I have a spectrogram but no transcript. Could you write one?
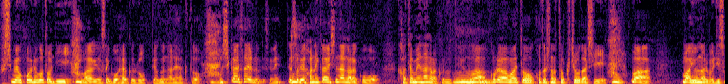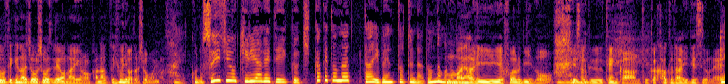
節目を超えるごとに、はい、まあ、要するに500、600、700と押し返されるんですね、でそれを跳ね返しながらこう固めながらくるっていうのは、これは割と今年の特徴だし、はい、まあまあ、言うなれば理想的な上昇ではないのかなというふうに私は思います、はい、この水準を切り上げていくきっかけとなったイベントというのは、どんなものまあ、やはり FRB の政策転換というか、拡大ですよね、はい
